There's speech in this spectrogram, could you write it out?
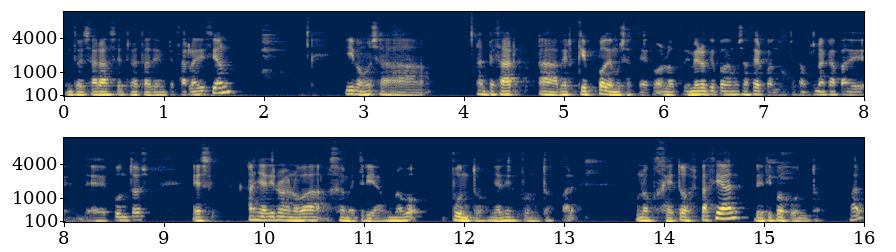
Entonces ahora se trata de empezar la edición y vamos a, empezar a ver qué podemos hacer. Bueno, lo primero que podemos hacer cuando empezamos una capa de, puntos es añadir una nueva geometría, un nuevo punto, añadir punto, ¿vale? Un objeto espacial de tipo punto, ¿vale?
